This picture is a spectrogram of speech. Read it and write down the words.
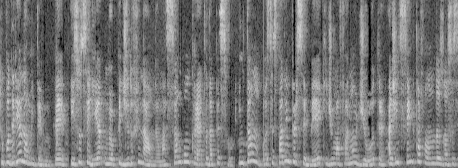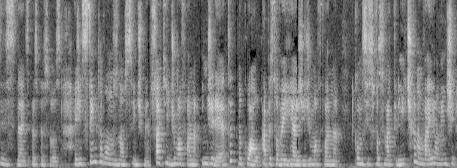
Tu poderia não me interromper? Isso seria o meu pedido final, né? Uma ação concreta da pessoa. Então, vocês podem perceber que de uma forma ou de outra, a gente sempre tá falando das nossas necessidades para as pessoas. A gente sempre tá falando dos nossos sentimentos. Só que de uma forma indireta, no qual a pessoa vai reagir de uma forma como se isso fosse uma crítica, não vai realmente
